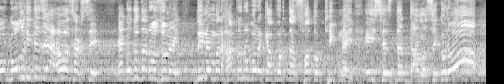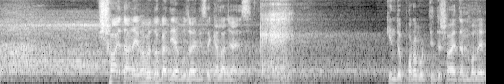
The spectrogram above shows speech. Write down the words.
ও গোল দিতে যায়, হাওয়া ছাড়ছে এক তো তার অজু নাই। দুই নম্বর হাঁটুর উপরে কাপড়, তার সতর ঠিক নাই। এই সেজদার দাম আছে কোনো? শয়তান এভাবে ধোকা দিয়া বুঝাই দিছে, খেলা যায় কিন্তু পরবর্তীতে শয়তান বলেন,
